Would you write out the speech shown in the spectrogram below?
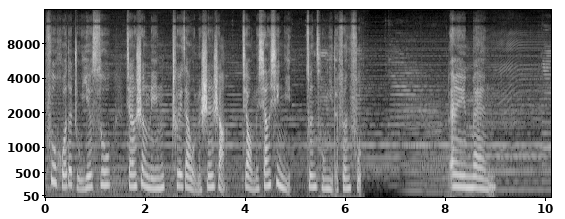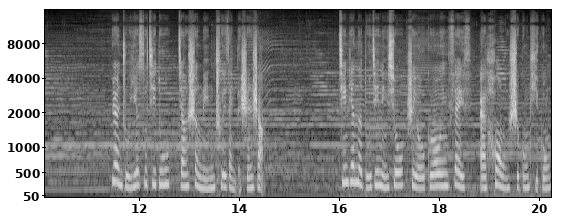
复活的主耶稣，将圣灵吹在我们身上，叫我们相信你，遵从你的吩咐。Amen。愿主耶稣基督将圣灵吹在你的身上。今天的读经灵修是由 Growing Faith at Home 施工提供。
